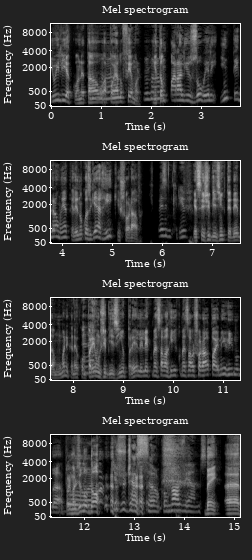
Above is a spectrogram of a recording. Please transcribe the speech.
e o ilíaco, onde está Uhum, apoiado o fêmur. uhum. Então paralisou ele integralmente. Ele não conseguia rir que chorava. Coisa incrível. Esse gibizinho que eu te dei da Mônica, né? Eu comprei Aham. um gibizinho para ele, ele começava a rir, começava a chorar, pai, nem rir não dá. Pô, Imagina o dó. Que judiação, com nove anos. Bem, eh,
